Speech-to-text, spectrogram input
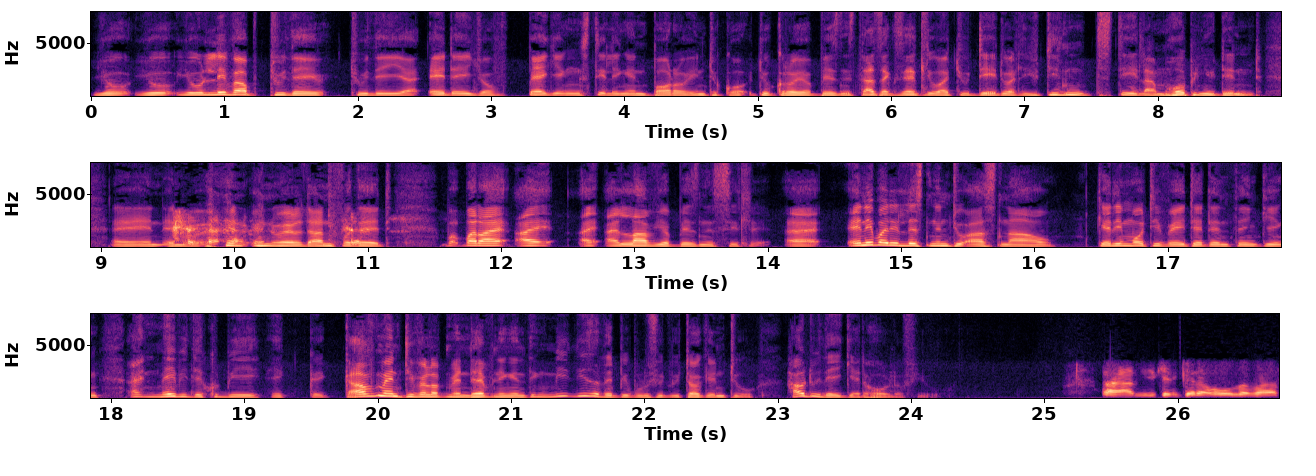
you you you live up to the to the uh, age of begging, stealing, and borrowing to go, to grow your business. That's exactly what you did. Well, you didn't steal. I'm hoping you didn't, and and, and, and well done for that. But but I I I, I love your business, Sihle. Uh, anybody listening to us now? Getting motivated and thinking, and maybe there could be a, a government development happening, and think these are the people who should be talking to. How do they get a hold of you? Um, you can get a hold of us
